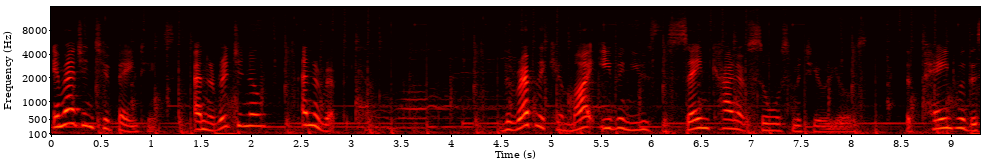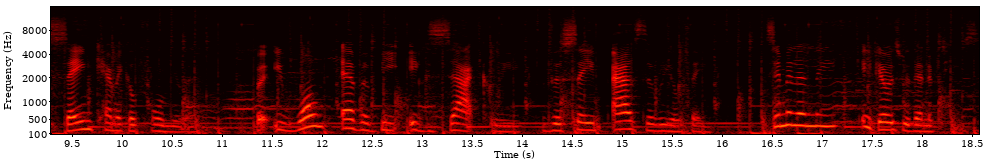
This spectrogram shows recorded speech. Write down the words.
Imagine two paintings, an original and a replica. The replica might even use the same kind of source materials, the paint with the same chemical formula, but it won't ever be exactly the same as the real thing. Similarly, it goes with NFTs.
